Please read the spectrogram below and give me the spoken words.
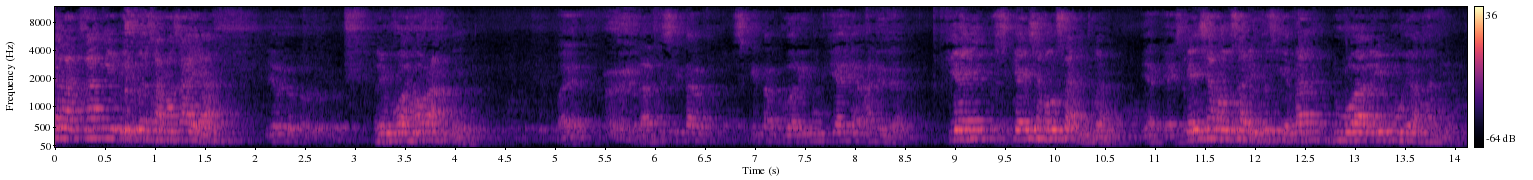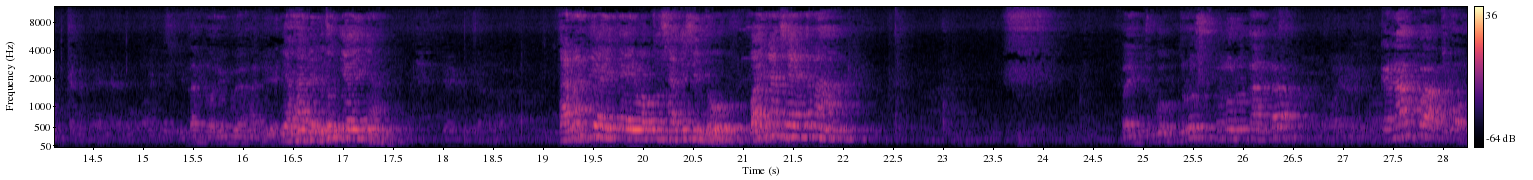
jalan kaki di bersama saya Iya, ribuan orang tuh. Baik. Berarti sekitar sekitar 2000 kiai yang hadir ya. Kiai Kiai sama Ustaz itu Iya, kiai. Kiai sama Ustaz itu sekitar 2000 yang hadir. Sekitar 2000 yang hadir. Yang hadir itu kiainya. Karena kiai-kiai waktu saya ke situ banyak saya kenal. Baik, cukup. Terus menurut Anda kenapa kok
